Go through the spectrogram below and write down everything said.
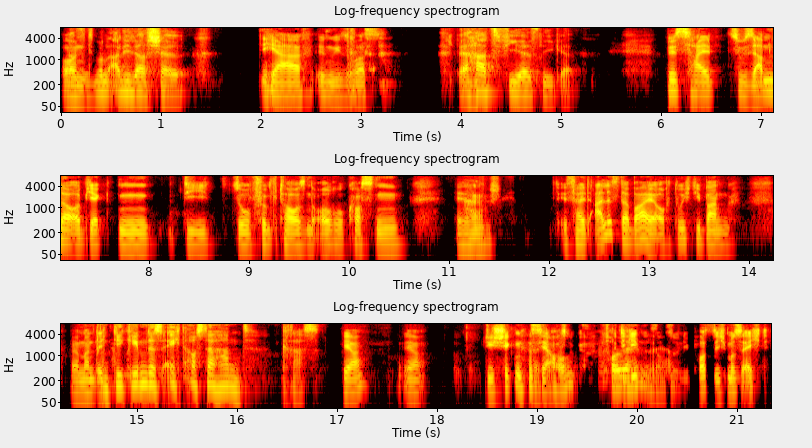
Und also so ein Adidas Shell. ja, irgendwie sowas. Der Hartz IV Sneaker. Bis halt zu Sammlerobjekten, die so 5000 Euro kosten, äh, ist halt alles dabei, auch durch die Bank. Wenn man, Und die geben das echt aus der Hand. Krass. ja, ja. Die schicken das ja auch sogar. Voll Die geben das auch so in die Post. Ich muss echt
